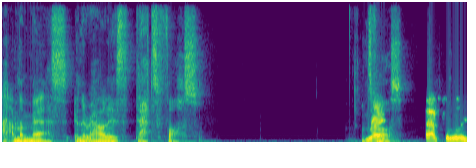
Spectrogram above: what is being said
I'm a mess. And the reality is that's false. It's right. false. Absolutely.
